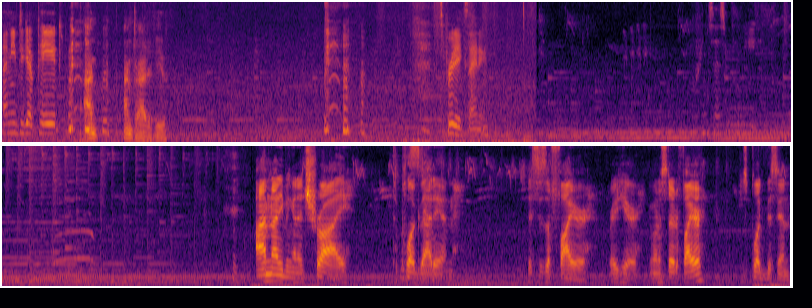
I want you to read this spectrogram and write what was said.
I need to get paid. I'm I'm proud of you. it's pretty exciting. I'm not even gonna try to plug that in. This is a fire right here. You want to start a fire? Just plug this in.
